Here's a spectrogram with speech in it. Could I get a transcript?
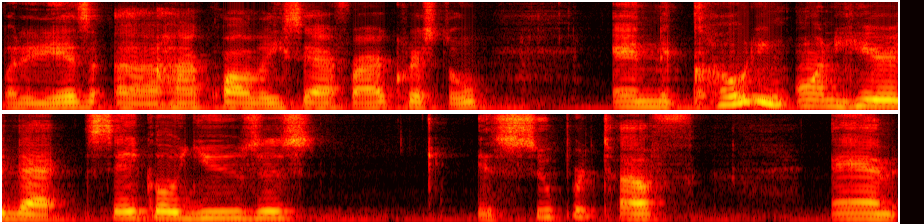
but it is a high quality sapphire crystal. And the coating on here that Seiko uses is super tough and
